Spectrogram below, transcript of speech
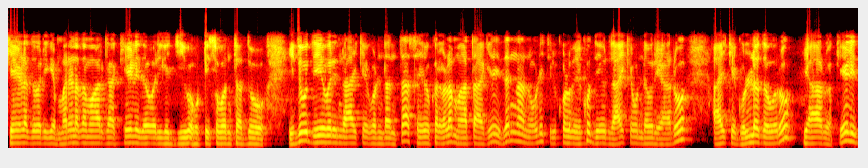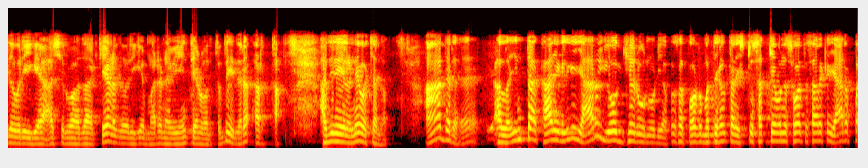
ಕೇಳದವರಿಗೆ ಮರಣದ ಮಾರ್ಗ, ಕೇಳಿದವರಿಗೆ ಜೀವ ಹುಟ್ಟಿಸುವಂಥದ್ದು. ಇದು ದೇವರಿಂದ ಆಯ್ಕೆಗೊಂಡಂಥ ಸೇವಕರುಗಳ ಮಾತಾಗಿದೆ ಇದನ್ನು ನೋಡಿ ತಿಳ್ಕೊಳ್ಬೇಕು. ದೇವರಿಂದ ಆಯ್ಕೆಗೊಂಡವರು ಯಾರು? ಆಯ್ಕೆಗೊಳ್ಳದವರು ಯಾರು? ಕೇಳಿದವರಿಗೆ ಆಶೀರ್ವಾದ, ಕೇಳದವರಿಗೆ ಮರಣವೇ ಅಂತ ಹೇಳುವಂಥದ್ದು ಇದರ ಅರ್ಥ. ಹದಿನೇಳನೇ ವಚನ. ಆದರೆ, ಅಲ್ಲ, ಇಂಥ ಕಾರ್ಯಗಳಿಗೆ ಯಾರು ಯೋಗ್ಯರು ನೋಡಿ? ಅಪ್ಪ, ಸ್ವಲ್ಪ ಅವರು ಮತ್ತೆ ಹೇಳ್ತಾರೆ, ಇಷ್ಟು ಸತ್ಯವನ್ನು ಸೋತ ಸಾರಕ್ಕೆ ಯಾರಪ್ಪ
